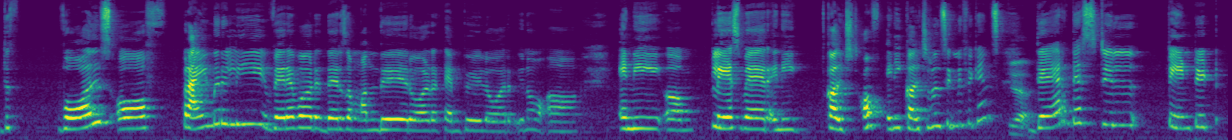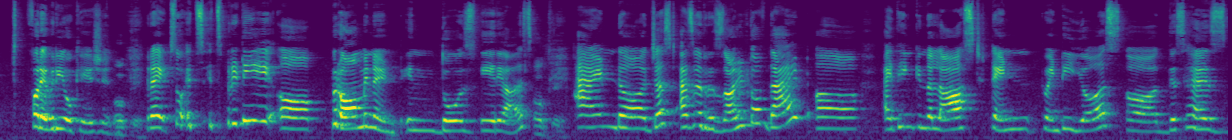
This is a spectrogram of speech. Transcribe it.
the walls of primarily wherever there's a mandir or a temple or you know uh, any um, place where any cult of any cultural significance Yeah. there they still paint it for every occasion Okay. right so it's it's pretty uh, prominent in those areas Okay. and uh, just as a result of that uh, i think in the last 10 20 years uh, this has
